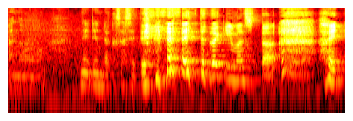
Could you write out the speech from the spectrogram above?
あのね、連絡させて いただきました。はい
